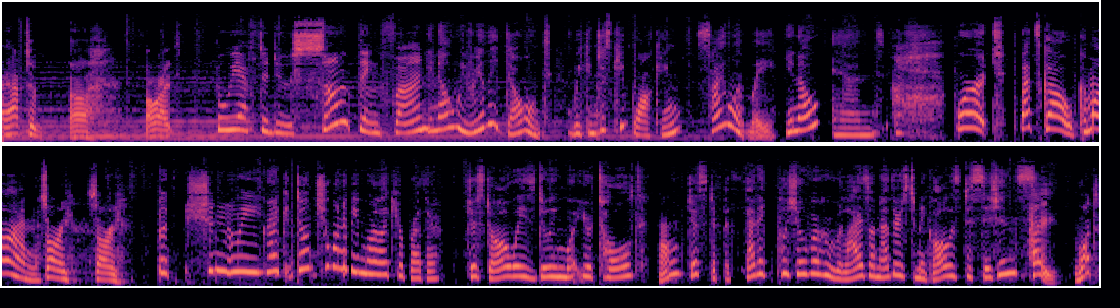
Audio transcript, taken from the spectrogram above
I have to. Uh, all right. But we have to do something fun. You know, we really don't. We can just keep walking silently, you know? And. ah, Wirt, let's go. Come on. Sorry, sorry. But shouldn't we? Greg, don't you want to be more like your brother? Just always doing what you're told? Huh? Just a pathetic pushover who relies on others to make all his decisions? Hey, what?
